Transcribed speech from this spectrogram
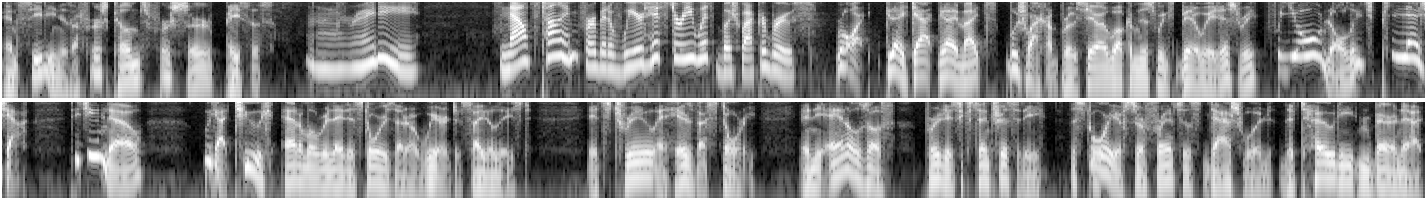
and seating is a first comes, first served basis. Alrighty. Now it's time for a bit of weird history with Bushwhacker Bruce. Right. G'day, Kat. G'day, mates. Bushwhacker Bruce here, and welcome to this week's Bit of Weird History for your knowledge pleasure. Did you know we got two animal related stories that are weird, to say the least? It's true, and here's the story. In the annals of British eccentricity, the story of Sir Francis Dashwood, the toad eating baronet,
